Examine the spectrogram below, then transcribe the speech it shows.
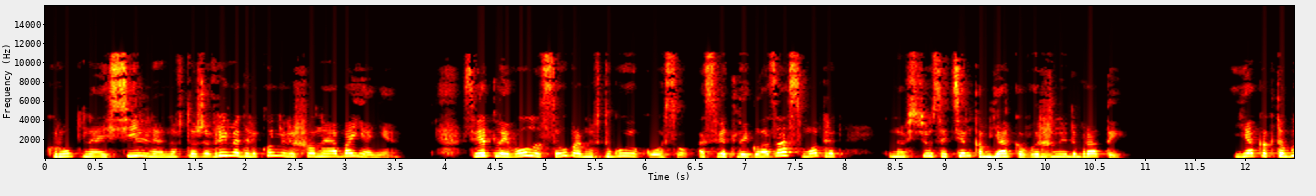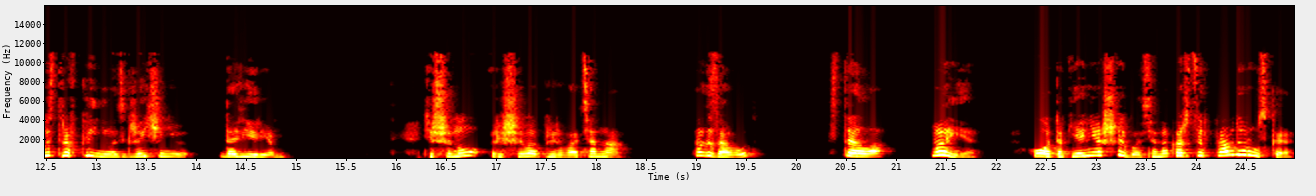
Крупная, сильная, но в то же время далеко не лишенная обаяния. Светлые волосы убраны в тугую косу, а светлые глаза смотрят на все с оттенком ярко выраженной доброты. Я как-то быстро вклинилась к женщине доверием. Тишину решила прервать она. «Как зовут?» «Стелла. Мария». «О, так я не ошиблась. Она, кажется, и вправду русская.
